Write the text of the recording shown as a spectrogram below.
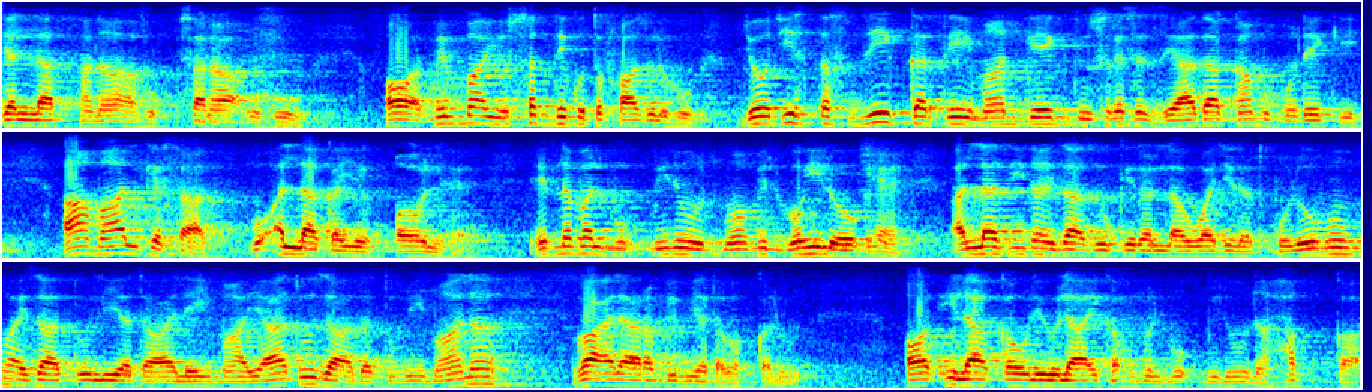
جل اور مما تفاضله جو چیز تصدیق کرتی ایمان کے ایک دوسرے سے زیادہ کم ہونے کی اعمال کے ساتھ وہ اللہ کا یہ قول ہے۔ انما المؤمنون مومن وہی لوگ ہیں اللہ دینا اذا ذکر اللہ وجلت قلوبهم واذا تلیت علیہم آیات زادتهم ایمانا وعلى ربهم يتوکلون اور الى قول اولئک هم المؤمنون حقا.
